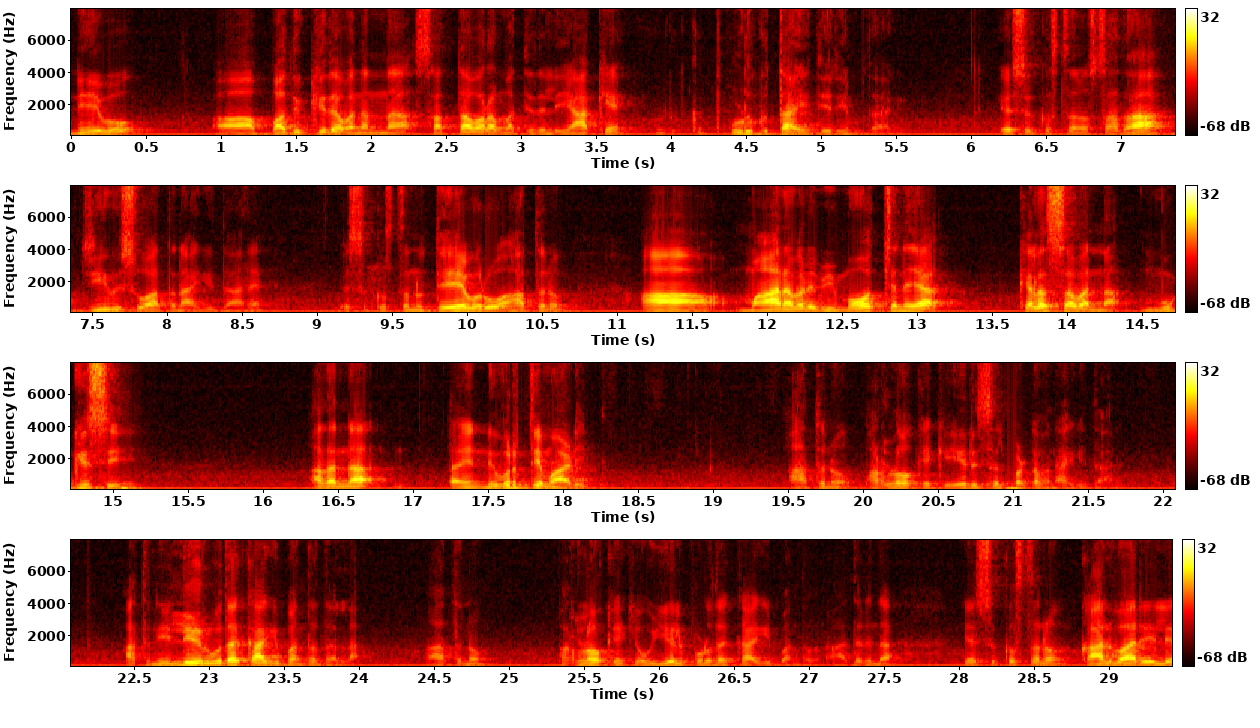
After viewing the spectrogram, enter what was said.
ನೀವು ಬದುಕಿದವನನ್ನು ಸತ್ತವರ ಮಧ್ಯದಲ್ಲಿ ಯಾಕೆ ಹುಡುಕುತ್ತಾ ಇದ್ದೀರಿ ಎಂಬುದಾಗಿ. ಯೇಸುಕ್ರಿಸ್ತನು ಸದಾ ಜೀವಿಸುವ ಆತನಾಗಿದ್ದಾನೆ ಯೇಸುಕ್ರಿಸ್ತನು ದೇವರು ಆತನು ಆ ಮಾನವನ ವಿಮೋಚನೆಯ ಕೆಲಸವನ್ನು ಮುಗಿಸಿ ಅದನ್ನು ನಿವೃತ್ತಿ ಮಾಡಿ ಆತನು ಪರಲೋಕಕ್ಕೆ ಏರಿಸಲ್ಪಟ್ಟವನಾಗಿದ್ದಾನೆ. ಆತನು ಇಲ್ಲಿ ಇರುವುದಕ್ಕಾಗಿ ಬಂದದಲ್ಲ ಆತನು ಪರಲೋಕಕ್ಕೆ ಒಯ್ಯಲ್ಪಡುವುದಕ್ಕಾಗಿ ಬಂದವನು. ಆದ್ದರಿಂದ ಯೇಸು ಕ್ರಿಸ್ತನು ಕಾಲ್ವಾರಿಯಲ್ಲಿ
